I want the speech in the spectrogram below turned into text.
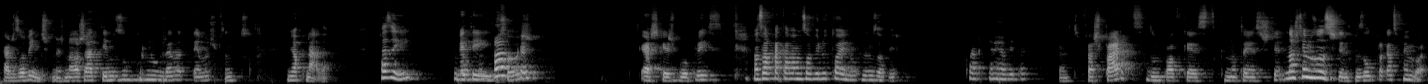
caros ouvintes, mas nós já temos um cronograma de temas, portanto, melhor que nada. Faz aí. Mete aí, ah, pessoas. Okay. Acho que és boa para isso. Nós há bocado estávamos a ouvir o Toy, não podemos ouvir? Claro que querem ouvir Toy. Pronto, faz parte de um podcast que não tem assistente. Nós temos um assistente, mas ele por acaso foi embora.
